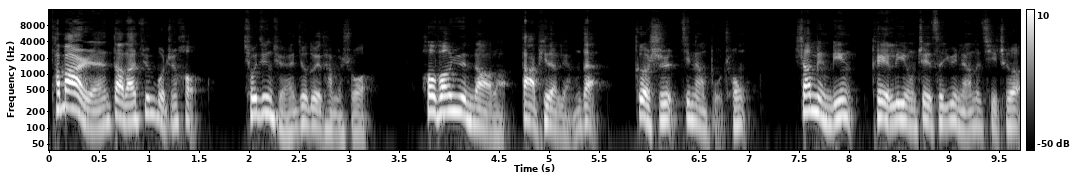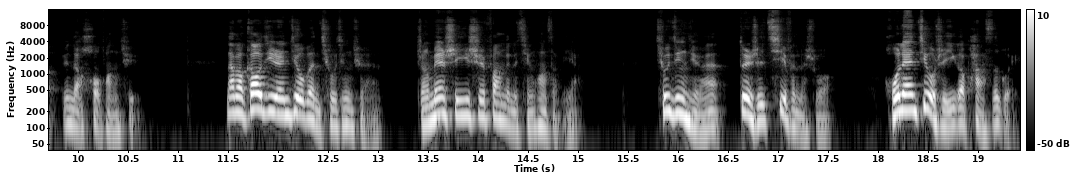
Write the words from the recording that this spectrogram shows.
他们二人到达军部之后，邱清泉就对他们说：“后方运到了大批的粮弹，各师尽量补充，伤病兵可以利用这次运粮的汽车运到后方去。”那么高级人就问邱清泉：“整编十一师方面的情况怎么样？”邱清泉顿时气愤地说：“胡琏就是一个怕死鬼。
